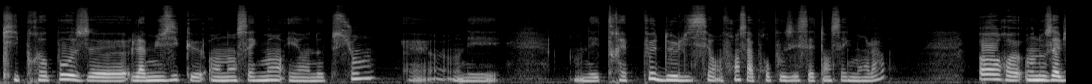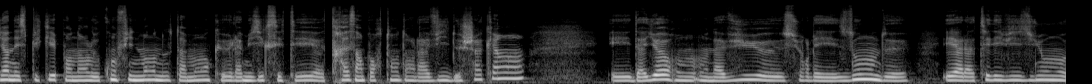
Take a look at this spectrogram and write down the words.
qui propose euh, la musique en enseignement et en option. Euh, on, est, très peu de lycées en France à proposer cet enseignement-là. Or, on nous a bien expliqué pendant le confinement notamment que la musique c'était très important dans la vie de chacun. Et d'ailleurs, on, on, a vu sur les ondes et à la télévision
